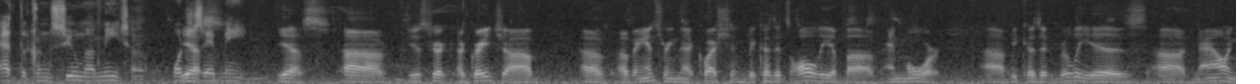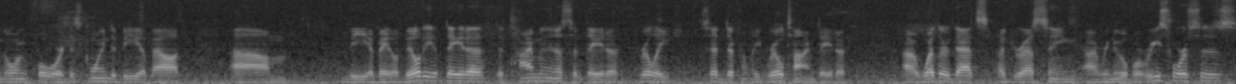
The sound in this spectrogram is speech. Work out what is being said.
at the consumer meter? What Yes. does it mean? Yes, uh, just a, a great job of, of answering that question because it's all the above and more. Uh, because it really is uh, now and going forward, it's going to be about um, the availability of data, the timeliness of data, really said differently, real time data, uh, whether that's addressing uh, renewable resources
